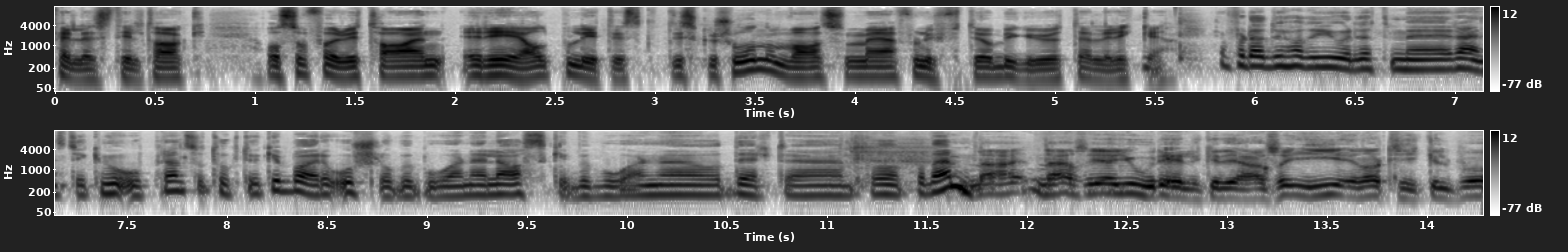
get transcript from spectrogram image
fellestiltak. Og så får vi ta en real politisk diskusjon om hva som er fornuftig å bygge ut eller ikke. Ja, for Da du hadde gjort dette med regnestykket med Operaen, så tok du ikke bare Oslo-beboerne eller Asker-beboerne og delte på, på dem? Nei, nei, altså jeg gjorde heller ikke det. Altså I en artikkel på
